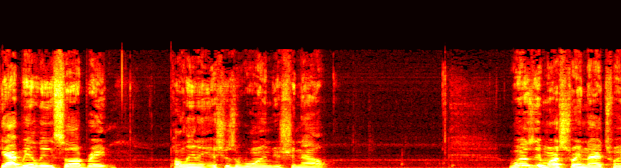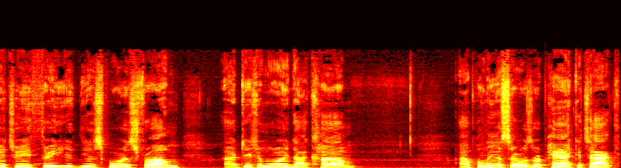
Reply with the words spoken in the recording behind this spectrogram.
Gabby and Lee celebrate. Paulina issues a warning to Chanel. Wednesday, March 29, 2023, these spoilers from uh, DictionMori.com. Uh, Paulina suffers a panic attack.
